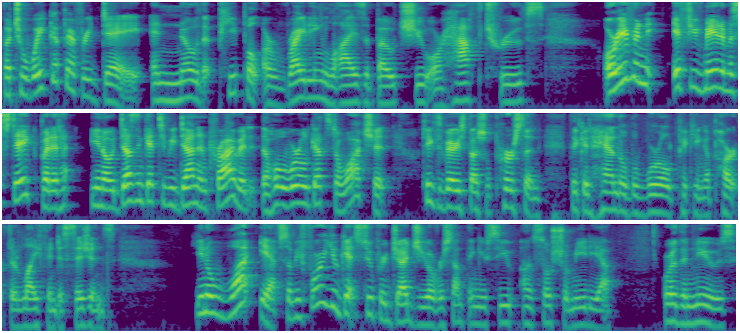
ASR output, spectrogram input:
but to wake up every day and know that people are writing lies about you or half truths or even if you've made a mistake but it you know it doesn't get to be done in private the whole world gets to watch it it takes a very special person that could handle the world picking apart their life and decisions. You know, what if? So before you get super judgy over something you see on social media or the news,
